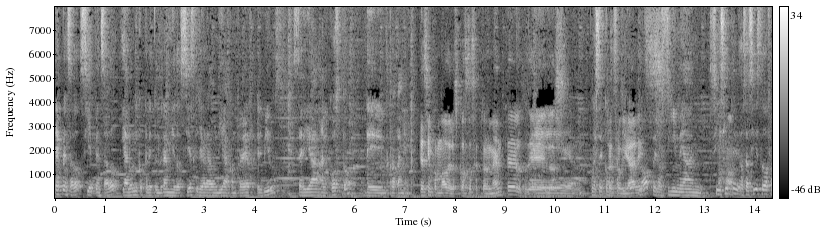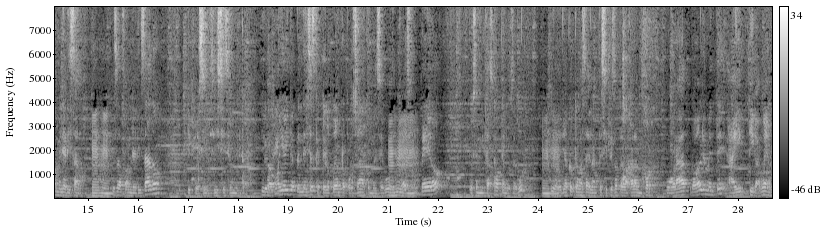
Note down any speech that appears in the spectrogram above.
He pensado, sí he pensado, y al único que le tendría miedo si es que llegara un día a contraer el virus sería al costo del tratamiento. ¿Te has informado de los costos actualmente? Los de los... Eh, pues sé con exactitud, retrovirales. no, pero sí me han, sí, sí, te- o sea, sí he estado familiarizado. He estado familiarizado y pues sí, sí, sí, sí, muy caro. Digo, hoy hay dependencias que te lo pueden proporcionar como el seguro y todo eso, pero pues en mi caso no tengo seguro. Digo, ya creo que más adelante si empiezo a trabajar a lo mejor probablemente ahí diga, bueno,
